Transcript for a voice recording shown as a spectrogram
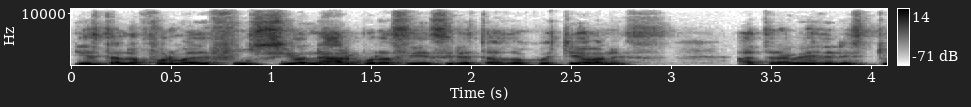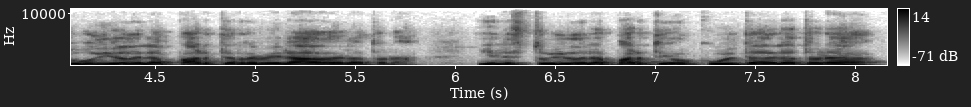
Y esta es la forma de fusionar, por así decir, estas dos cuestiones a través del estudio de la parte revelada de la Torah y el estudio de la parte oculta de la Torah,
